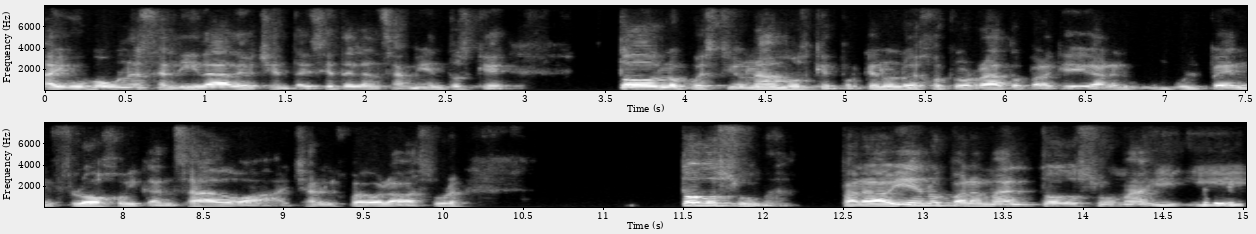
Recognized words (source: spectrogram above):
ahí hubo una salida de 87 lanzamientos que todos lo cuestionamos, que por qué no lo dejó otro rato para que llegara un bullpen flojo y cansado a echar el juego a la basura. Todo suma, para bien o para mal, todo suma y, y,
